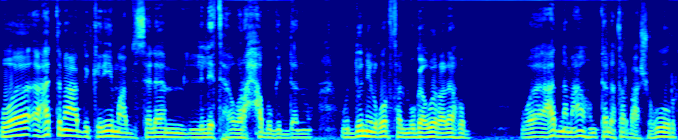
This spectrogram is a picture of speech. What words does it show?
وقعدت مع عبد الكريم وعبد السلام ليلتها ورحبوا جدا وادوني الغرفة المجاورة لهم. وقعدنا معاهم ثلاث أربع شهور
